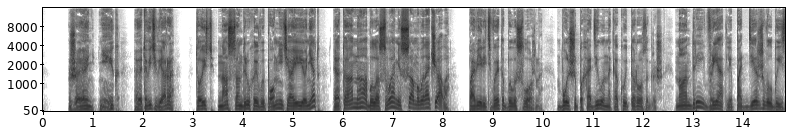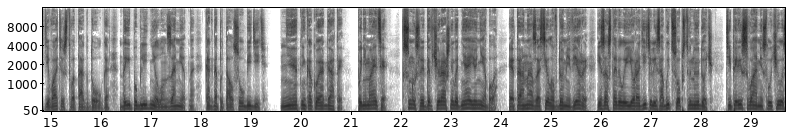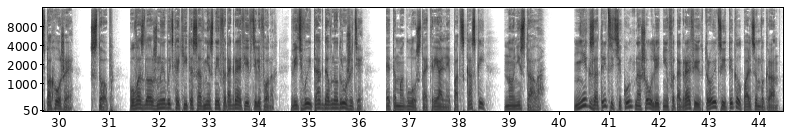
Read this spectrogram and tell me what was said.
«Жень, Ник, это ведь Вера. То есть нас с Андрюхой вы помните, а ее нет? Это она была с вами с самого начала». Поверить в это было сложно. Больше походило на какой-то розыгрыш. Но Андрей вряд ли поддерживал бы издевательство так долго, да и побледнел он заметно, когда пытался убедить. «Нет никакой Агаты. Понимаете? В смысле, до вчерашнего дня ее не было. Это она засела в доме Веры и заставила ее родителей забыть собственную дочь. Теперь и с вами случилось похожее. Стоп. У вас должны быть какие-то совместные фотографии в телефонах. Ведь вы так давно дружите. Это могло стать реальной подсказкой, но не стало. Ник за 30 секунд нашел летнюю фотографию их троицы и тыкал пальцем в экран.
